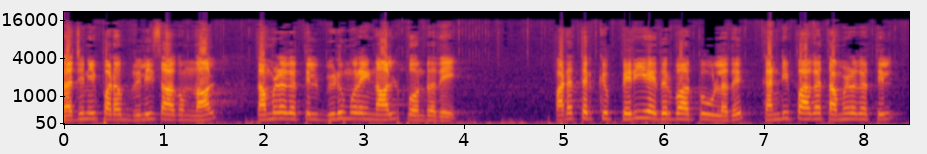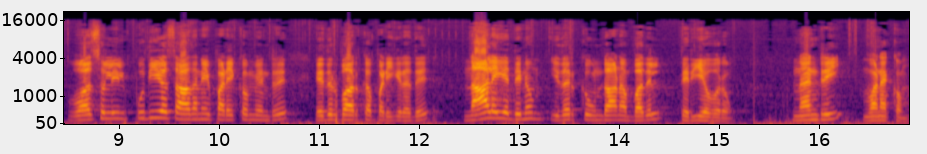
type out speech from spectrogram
ரஜினி படம் ரிலீஸ் ஆகும் நாள் தமிழகத்தில் விடுமுறை நாள் போன்றதே. படத்திற்கு பெரிய எதிர்பார்ப்பு உள்ளது. கண்டிப்பாக தமிழகத்தில் வசூலில் புதிய சாதனை படைக்கும் என்று எதிர்பார்க்கப்படுகிறது. நாளைய தினம் இதற்கு உண்டான பதில் தெரிய வரும். நன்றி வணக்கம்.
